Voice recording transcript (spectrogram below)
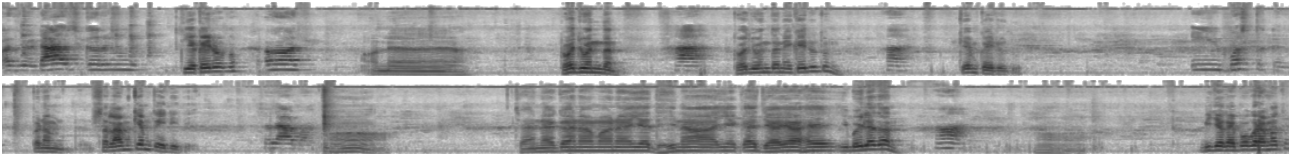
અને ડાન્સ કર્યું. તે કર્યો હતો? અને ધ્વજવંદન? હા. ધ્વજવંદન એ કર્યું હતું ને? હા. કેમ કર્યું હતું એ મસ્ત કર્યું. પણ આમ સલામ કેમ કરી દીધી? સલામ હા. જનગણ મન યધિનાયક જય હે. એ બોલ્યા હતા ને? હા. બીજો કઈ પ્રોગ્રામ હતો?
